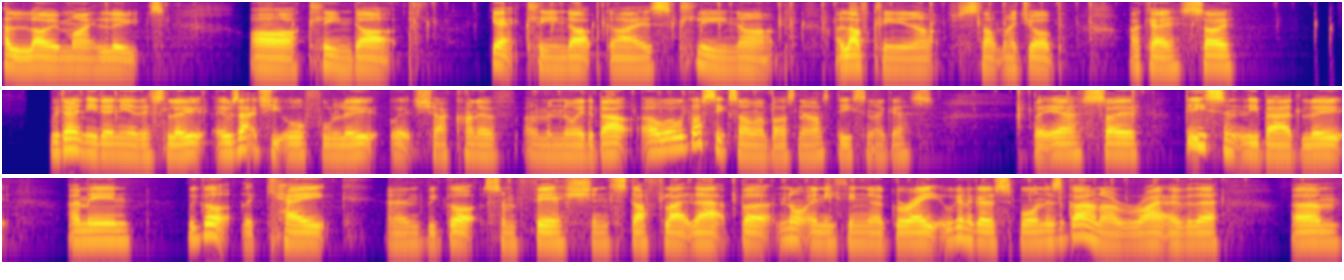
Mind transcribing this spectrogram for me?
Hello, my loot. Oh, cleaned up. Get cleaned up, guys. Clean up. I love cleaning up. It's not my job. Okay, so we don't need any of this loot. It was actually awful loot, which I kind of am annoyed about. Oh, well, we got six armor bars now. It's decent, I guess. But yeah, so decently bad loot. I mean, we got the cake and we got some fish and stuff like that, but not anything uh, great. We're going to go to spawn. There's a guy on our right over there. Um,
